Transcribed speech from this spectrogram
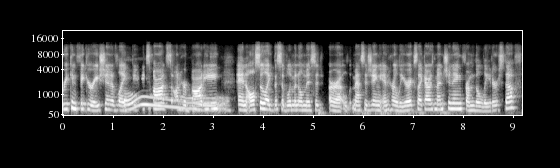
reconfiguration of like oh. beauty spots on her body, oh. and also like the subliminal message or uh, messaging in her lyrics, like I was mentioning from the later stuff.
